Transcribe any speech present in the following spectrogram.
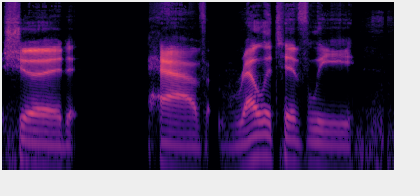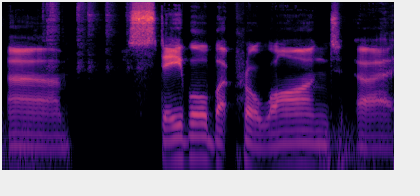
should have relatively um, stable but prolonged uh,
